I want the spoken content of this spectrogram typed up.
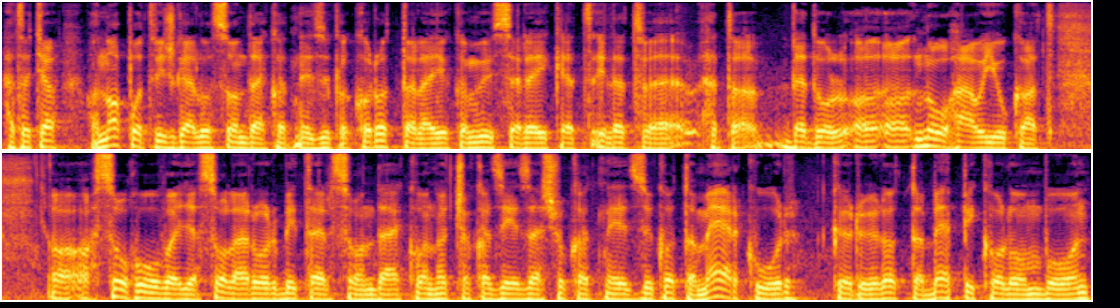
Hát, hogyha a napot vizsgáló szondákat nézzük, akkor ott találjuk a műszereiket, illetve hát a, bedol, a, a know-how-jukat, a, a SOHO vagy a Solar Orbiter szondákon, ha csak az ézásokat nézzük, ott a Merkur körül, ott a Bepi Kolombón,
